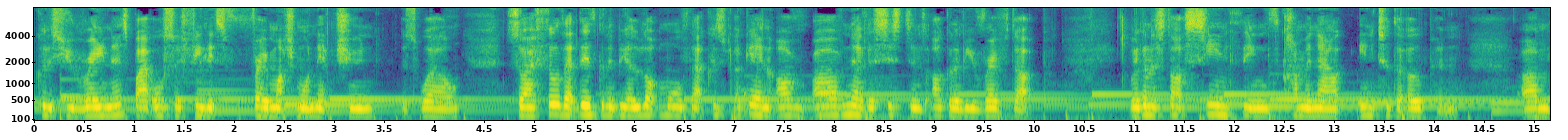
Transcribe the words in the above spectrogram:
because it's Uranus, but I also feel it's very much more Neptune as well. So I feel that there's going to be a lot more of that because, again, our, our nervous systems are going to be revved up. We're going to start seeing things coming out into the open, um,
